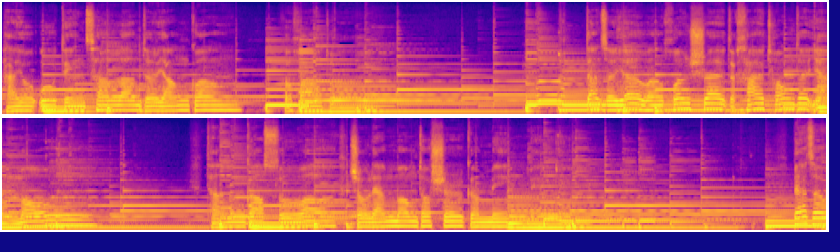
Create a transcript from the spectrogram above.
还有屋顶灿烂的阳光和花朵。但在夜晚昏睡的孩童的眼眸，他们告诉我，就连梦都是个秘密。别再问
